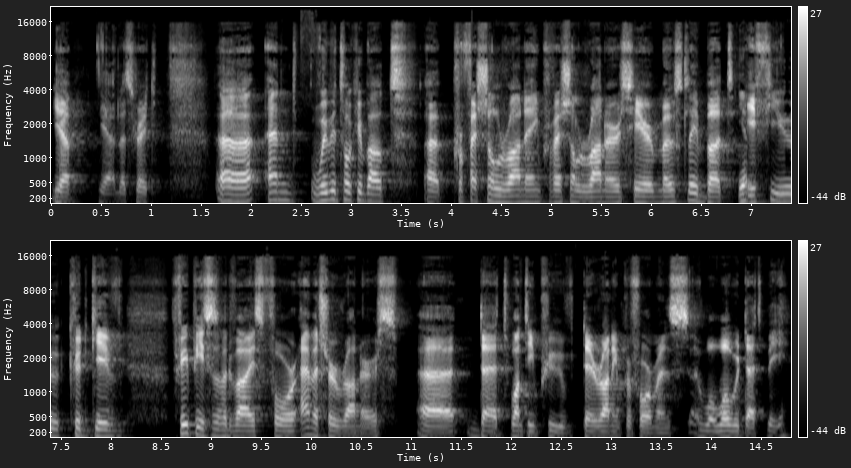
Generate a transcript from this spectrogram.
Yeah, yeah, that's great. Uh, and we've been talking about uh, professional running, professional runners here mostly. But yep. if you could give three pieces of advice for amateur runners uh, that want to improve their running performance, what, what would that be?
